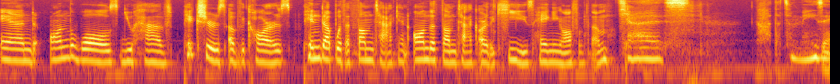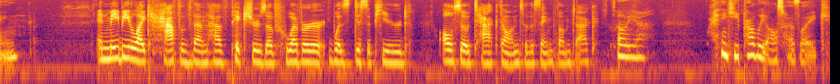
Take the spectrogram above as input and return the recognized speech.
And on the walls, you have pictures of the cars pinned up with a thumbtack, and on the thumbtack are the keys hanging off of them. yes god that's amazing And maybe like half of them have pictures of whoever was disappeared also tacked on to the same thumbtack. oh yeah i think he probably also has like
